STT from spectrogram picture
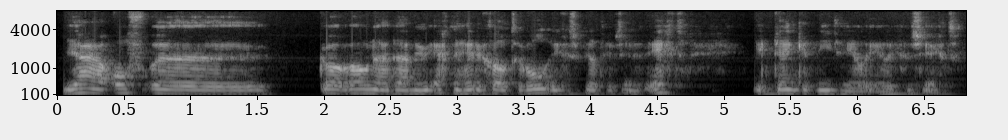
Ja, of uh, corona daar nu echt een hele grote rol in gespeeld heeft in het echt, ik denk het niet heel eerlijk gezegd.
